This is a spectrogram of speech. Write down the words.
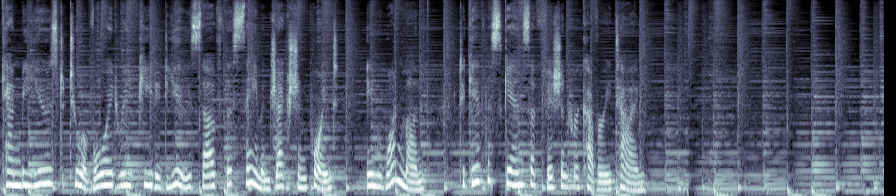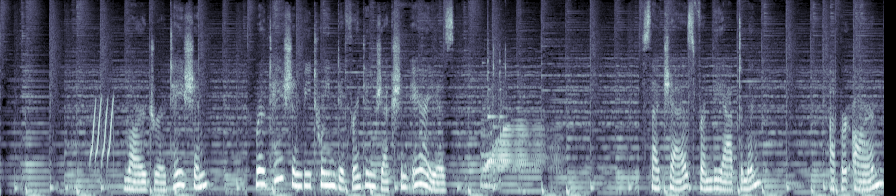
can be used to avoid repeated use of the same injection point in one month to give the skin sufficient recovery time. Large rotation rotation between different injection areas, such as from the abdomen, upper arm,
